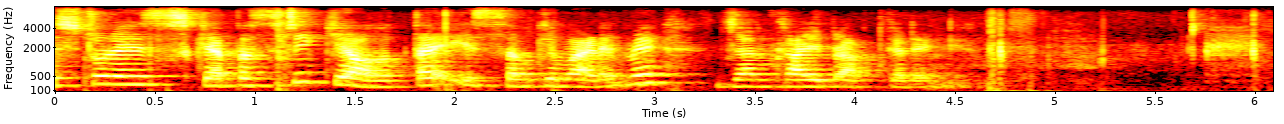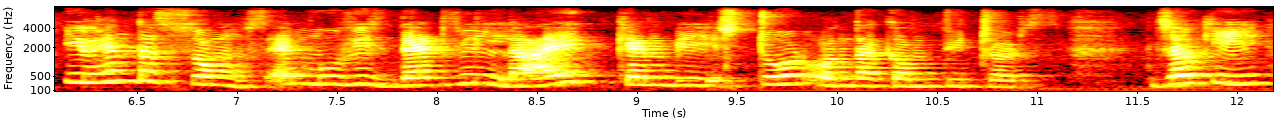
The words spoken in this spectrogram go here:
स्टोरेज कैपेसिटी क्या होता है? इस सब के बारे में जानकारी प्राप्त करेंगे। Even the songs and movies that we like can be store on the computers जबकि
